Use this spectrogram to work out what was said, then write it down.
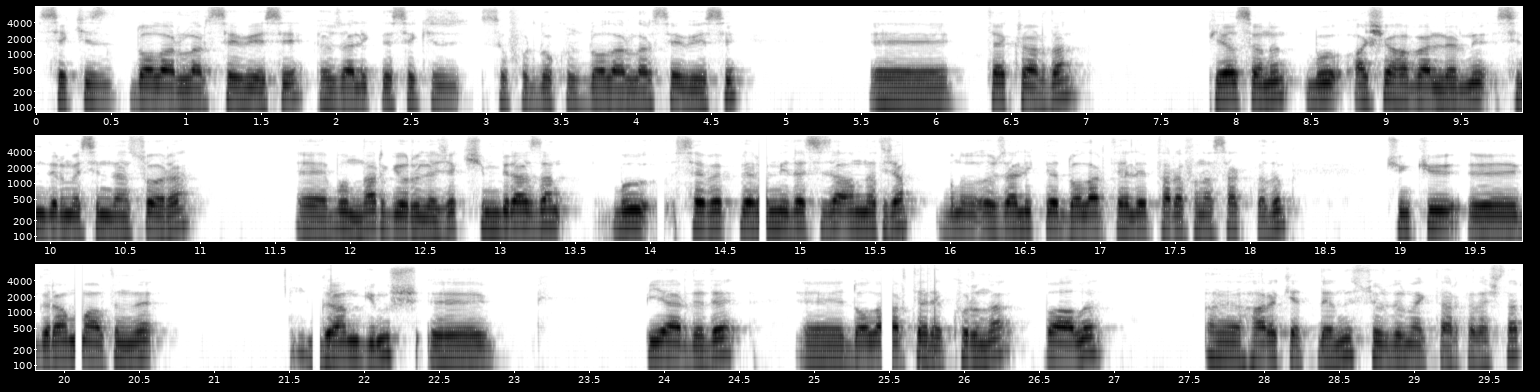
8 dolarlar seviyesi özellikle 8.09 dolarlar seviyesi e, tekrardan piyasanın bu aşı haberlerini sindirmesinden sonra e, bunlar görülecek. Şimdi birazdan bu sebeplerimi de size anlatacağım. Bunu özellikle dolar TL tarafına sakladım. Çünkü e, gram altın ve gram gümüş e, bir yerde de e, dolar TL kuruna bağlı e, hareketlerini sürdürmekte arkadaşlar.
